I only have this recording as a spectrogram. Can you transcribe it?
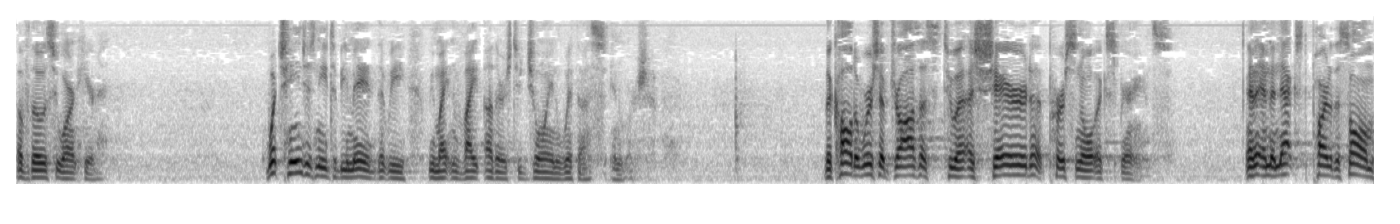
of those who aren't here? What changes need to be made that we, we might invite others to join with us in worship? The call to worship draws us to a, shared personal experience. And, and the next part of the psalm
